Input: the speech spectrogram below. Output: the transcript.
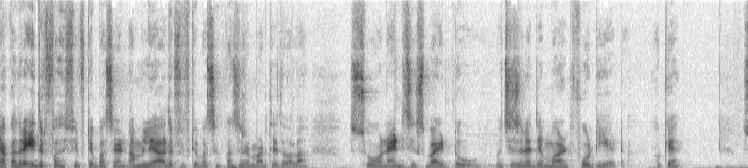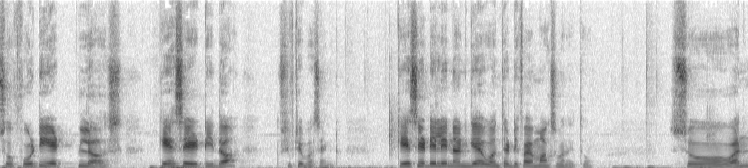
ಯಾಕಂದರೆ ಇದ್ರ ಫಿಫ್ಟಿ ಪರ್ಸೆಂಟ್ ಆಮೇಲೆ ಅದ್ರ ಫಿಫ್ಟಿ ಪರ್ಸೆಂಟ್ ಕನ್ಸಿಡರ್ ಮಾಡ್ತಿದ್ವಲ್ಲ. So ninety six by two which is the but forty eight okay so forty eight plus K C I the fifty percent K C I ಟಿಯಲ್ಲಿ ನನಗೆ ಒನ್ ತರ್ಟಿ ಫೈವ್ ಮಾರ್ಕ್ಸ್ ಬಂದಿತ್ತು. So one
